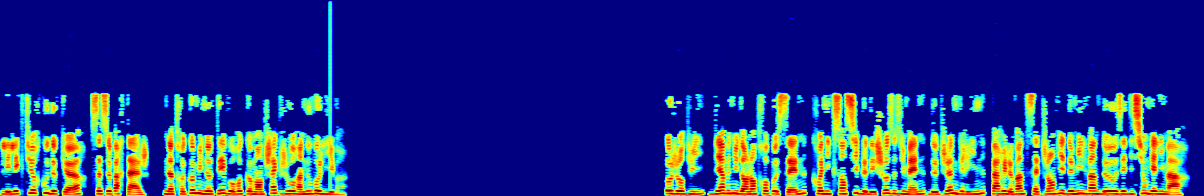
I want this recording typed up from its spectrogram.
Les lectures coup de cœur, ça se partage. Notre communauté vous recommande chaque jour un nouveau livre. Aujourd'hui, bienvenue dans l'Anthropocène, chronique sensible des choses humaines, de John Green, paru le 27 janvier 2022 aux éditions Gallimard.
